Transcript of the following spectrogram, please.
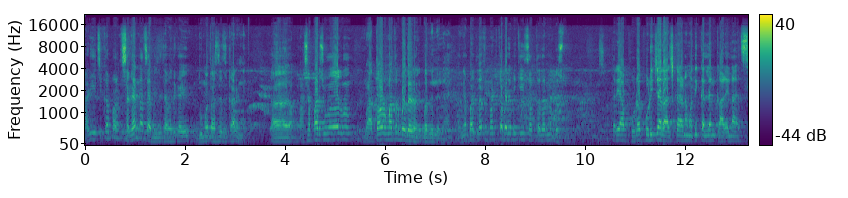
आणि याची कल्पना सगळ्यांनाच आहे. म्हणजे त्यामध्ये काही दुमत असल्याचं कारण नाही. अशा पार्श्वभूमीवर वातावरण मात्र बदल बदललेलं आहे. आणि या बदलाचा फटका बऱ्यापैकी सत्ताधाऱ्यांना बसतो. तर या फोडाफोडीच्या राजकारणामध्ये कल्याण काळेलाच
